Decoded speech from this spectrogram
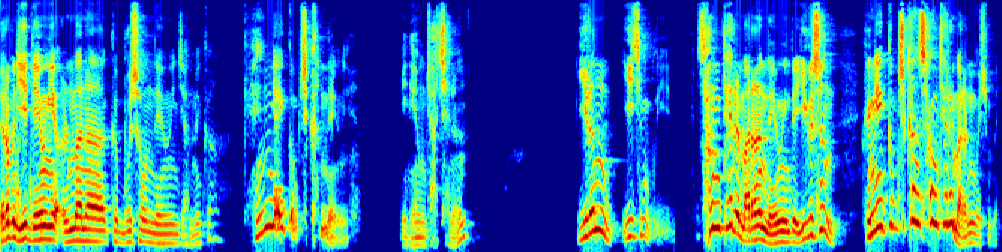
여러분 이 내용이 얼마나 그 무서운 내용인지 압니까? 굉장히 끔찍한 내용이에요. 이 내용 자체는 이런 이 지금 상태를 말하는 내용인데 이것은 굉장히 끔찍한 상태를 말하는 것입니다.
